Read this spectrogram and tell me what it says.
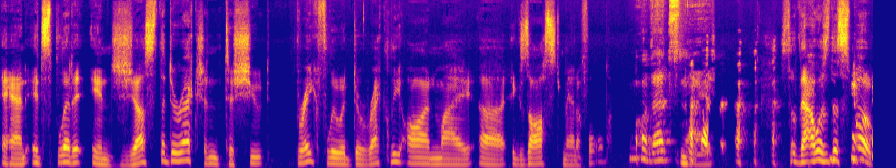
and it split it in just the direction to shoot brake fluid directly on my uh, exhaust manifold. Oh, that's nice. so that was the smoke.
